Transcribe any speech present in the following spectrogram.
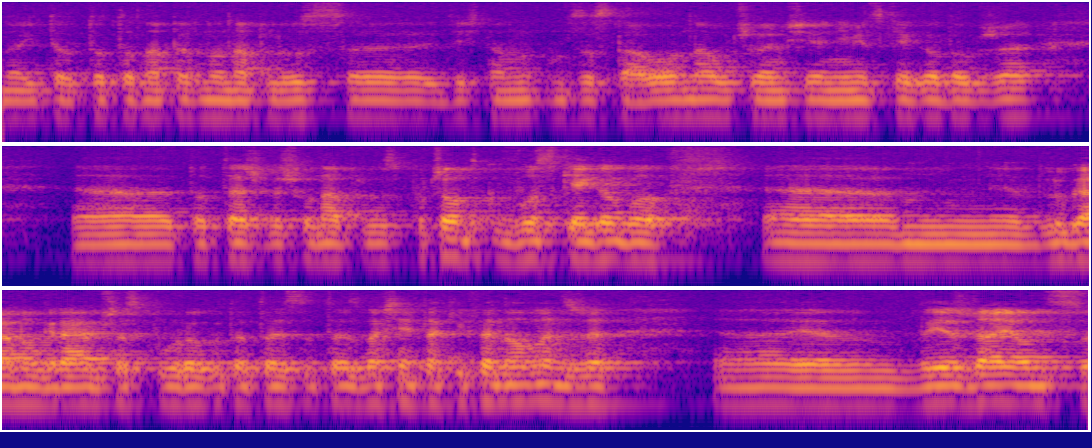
No i to, to, to na pewno na plus e, gdzieś tam zostało. Nauczyłem się niemieckiego dobrze. E, To też wyszło na plus. Z początku włoskiego, bo w Lugano grałem przez pół roku. To, to, jest, to jest właśnie taki fenomen, że e, wyjeżdżając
